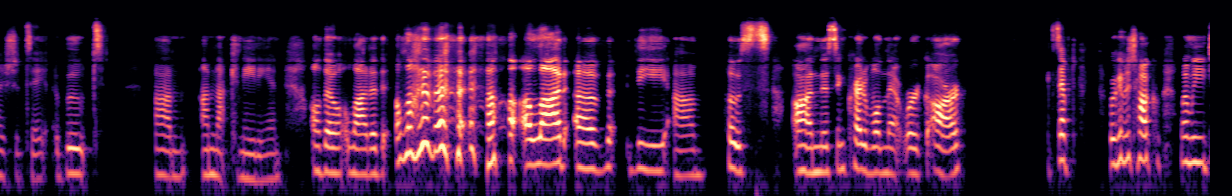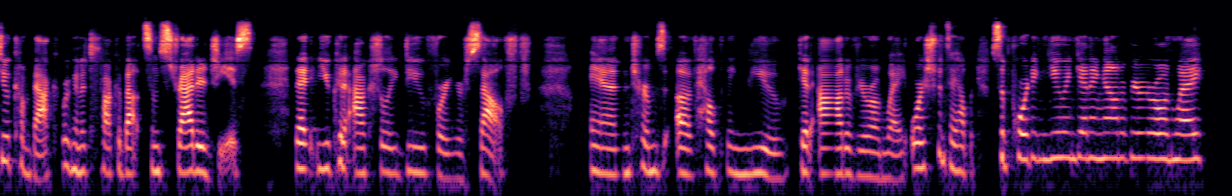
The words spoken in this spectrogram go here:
i should say about um, I'm not Canadian, although a lot of the, a lot of the a lot of the um, hosts on this incredible network are, except we're going to talk when we do come back, we're going to talk about some strategies that you could actually do for yourself and in terms of helping you get out of your own way, or I shouldn't say helping, supporting you in getting out of your own way.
